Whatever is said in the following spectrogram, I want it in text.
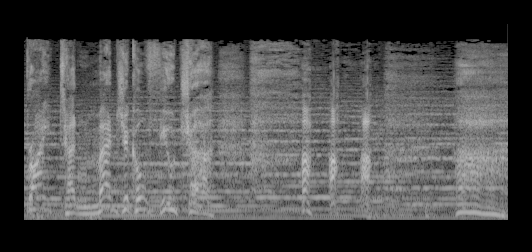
bright and magical future. Ah.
